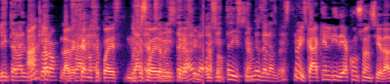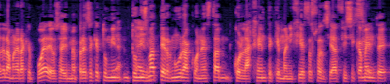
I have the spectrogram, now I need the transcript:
literalmente. Ah, claro, la O bestia sea, no se puede, no se puede resistir a su literal, impulso. Así te distingues de las bestias. No, y cada quien lidia con su ansiedad de la manera que puede. O sea, y me parece que tu, misma ternura con, esta, con la gente que manifiesta su ansiedad físicamente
